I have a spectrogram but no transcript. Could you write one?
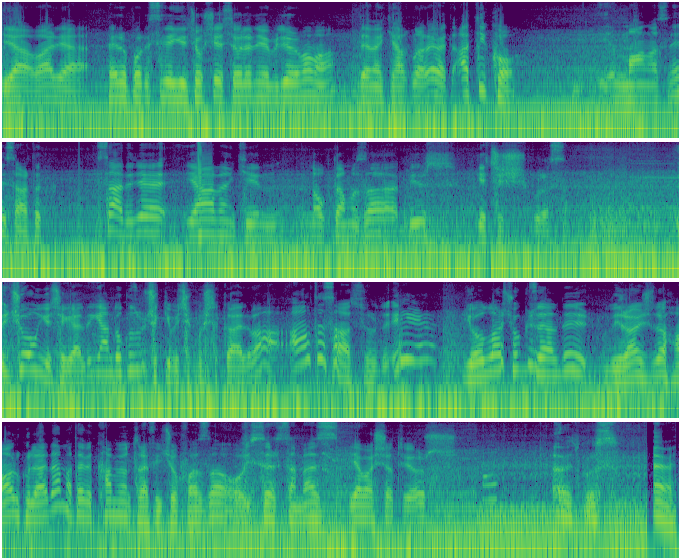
ya var ya, Peru polisiyle ilgili çok şey söyleniyor biliyorum ama demek ki haklılar. Evet, Atiko manası neyse artık. Sadece yarınki noktamıza bir geçiş burası. 3'ü 10 geçe geldik. Yani 9.30 gibi çıkmıştık galiba. 6 saat sürdü. İyi. Yollar çok güzeldi. Virajlı harikulade ama tabii kamyon trafiği çok fazla. O ister istemez yavaşlatıyor. Evet burası. Evet.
